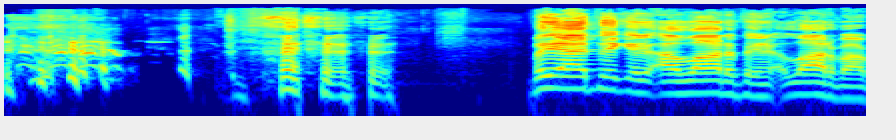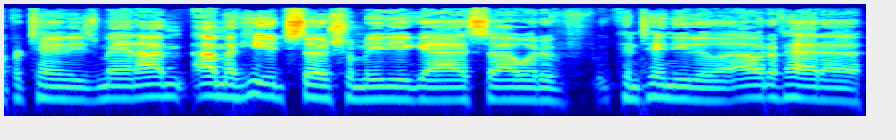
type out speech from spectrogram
but yeah, I think a lot of a lot of opportunities, man. I'm I'm a huge social media guy, so I would have continued to. I would have had a,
